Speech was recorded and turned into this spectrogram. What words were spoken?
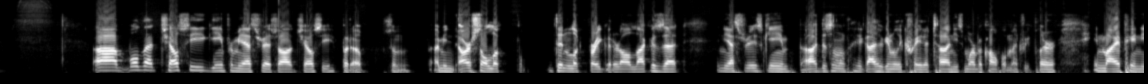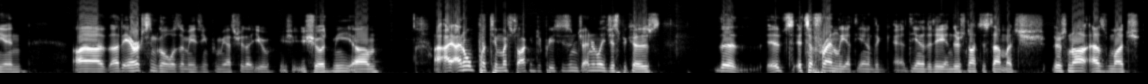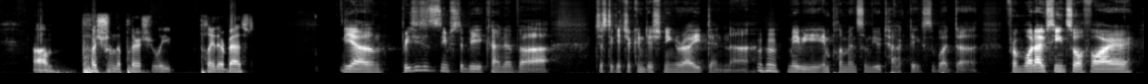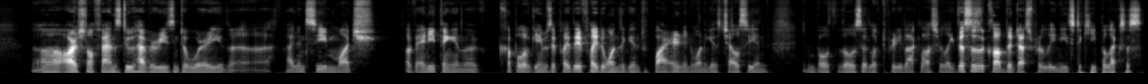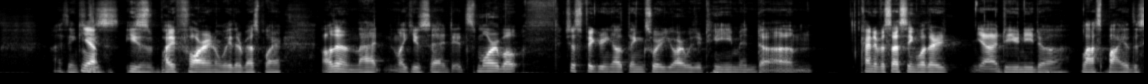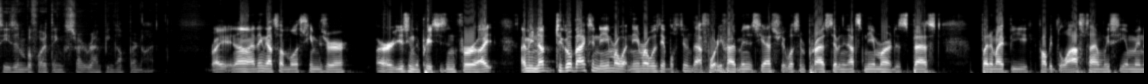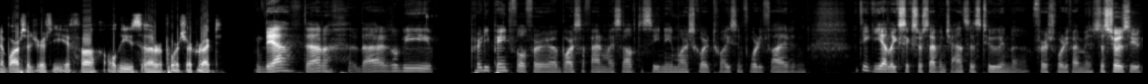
Uh, well, that Chelsea game from yesterday, I saw Chelsea put up some. I mean, Arsenal looked didn't look very good at all. Lacazette in yesterday's game uh, doesn't look like a guy who can really create a ton. He's more of a complementary player, in my opinion. Uh, that Eriksen goal was amazing from yesterday that you you, you showed me. Um, I, I don't put too much stock into preseason generally, just because the it's it's a friendly at the end of the at the end of the day, and there's not just that much. There's not as much um, push from the players to really play their best. Yeah, preseason seems to be kind of uh, just to get your conditioning right and uh, Mm-hmm. maybe implement some new tactics. But uh, from what I've seen so far, uh, Arsenal fans do have a reason to worry. The, I didn't see much of anything in the couple of games they played. They played the ones against Bayern and one against Chelsea, and in both of those it looked pretty lackluster. Like this is a club that desperately needs to keep Alexis. I think Yeah. he's he's by far and away their best player. Other than that, like you said, it's more about just figuring out things where you are with your team and um, kind of assessing whether yeah do you need a last buy of the season before things start ramping up or not. Right. No, I think that's what most teams are are using the preseason for. I I mean, not, to go back to Neymar, what Neymar was able to do in that 45 minutes yesterday was impressive, and that's Neymar at his best. But it might be probably the last time we see him in a Barca jersey if uh, all these uh, reports are correct. Yeah, that that'll be pretty painful for a Barca fan myself to see Neymar score twice in 45, and I think he had like six or seven chances too in the first 45 minutes. Just shows you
